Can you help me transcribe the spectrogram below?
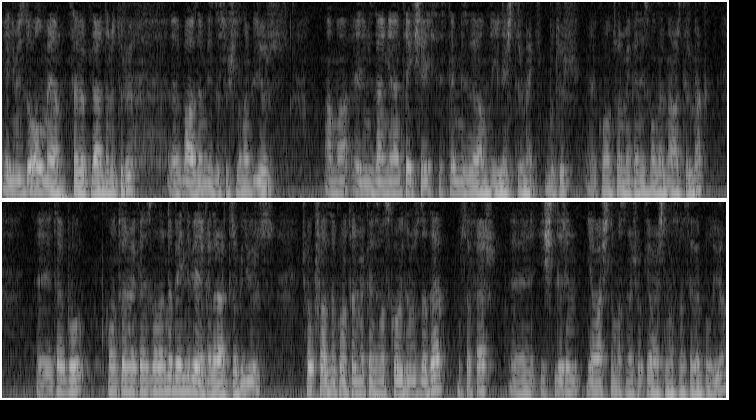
elimizde olmayan sebeplerden ötürü e, bazen biz de suçlanabiliyoruz. Ama elimizden gelen tek şey sistemimizi devamlı iyileştirmek, bu tür e, kontrol mekanizmalarını artırmak. E, tabii bu kontrol mekanizmalarını belli bir yere kadar artırabiliyoruz. Çok fazla kontrol mekanizması koyduğunuzda da bu sefer e, işlerin yavaşlamasına, çok yavaşlamasına sebep oluyor.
